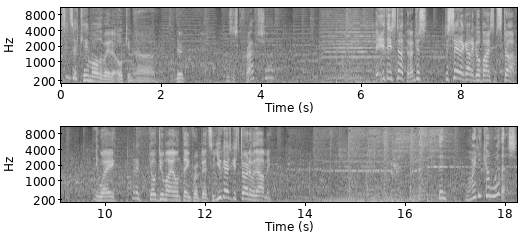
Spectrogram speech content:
Since I came all the way to Okina, uh, there was this craft shop? It, it's nothing. I'm just just saying I gotta go buy some stuff. Anyway, I'm gonna go do my own thing for a bit, so you guys get started without me. Then why'd he come with us?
